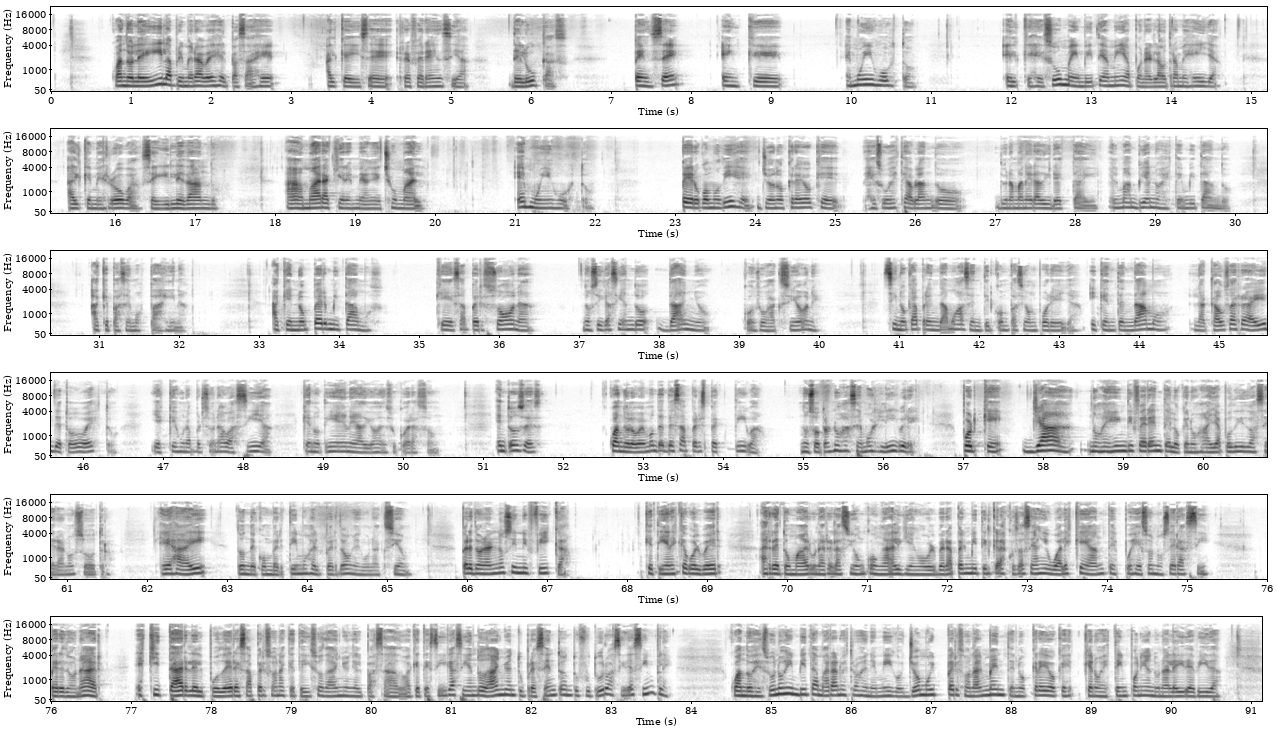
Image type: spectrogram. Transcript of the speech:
Cuando leí la primera vez el pasaje al que hice referencia de Lucas, pensé en que es muy injusto el que Jesús me invite a mí a poner la otra mejilla, al que me roba, seguirle dando, a amar a quienes me han hecho mal. Es muy injusto. Pero como dije, yo no creo que Jesús esté hablando de una manera directa y Él más bien nos está invitando a que pasemos página, a que no permitamos que esa persona nos siga haciendo daño con sus acciones, sino que aprendamos a sentir compasión por ella y que entendamos la causa raíz de todo esto, y es que es una persona vacía que no tiene a Dios en su corazón. Entonces, cuando lo vemos desde esa perspectiva, nosotros nos hacemos libres porque ya nos es indiferente lo que nos haya podido hacer a nosotros. Es ahí donde convertimos el perdón en una acción. Perdonar no significa que tienes que volver a retomar una relación con alguien o volver a permitir que las cosas sean iguales que antes, pues eso no será así. Perdonar es quitarle el poder a esa persona que te hizo daño en el pasado, a que te siga haciendo daño en tu presente o en tu futuro, así de simple. Cuando Jesús nos invita a amar a nuestros enemigos, yo muy personalmente no creo que, que nos esté imponiendo una ley de vida.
